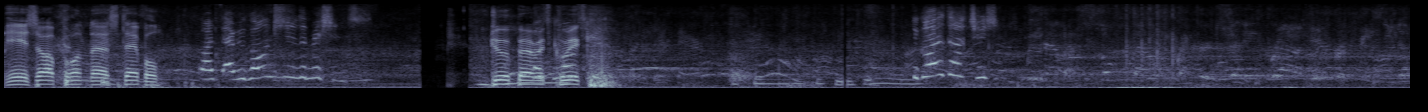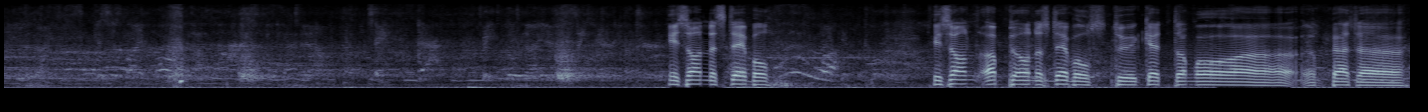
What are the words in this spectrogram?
He's up on the stable. Guys, are we going to do the missions? Dewberry quick. The guys are chasing He's on the stable. He's on up on the stables to get a more uh, better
